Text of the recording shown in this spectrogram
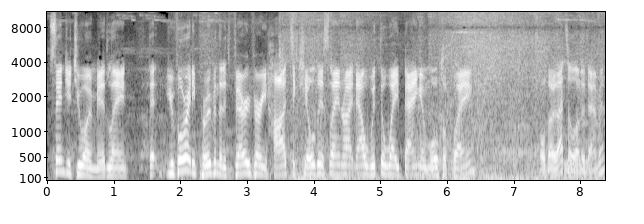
send your duo mid lane. That you've already proven that it's very, very hard to kill this lane right now with the way Bang and Wolf are playing. Although that's a lot of damage.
